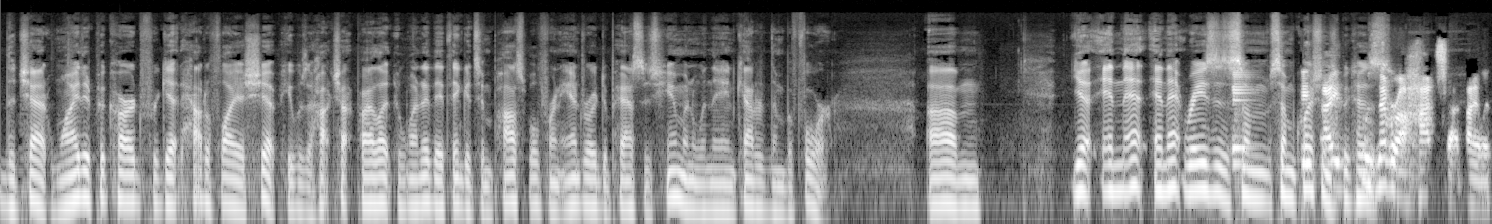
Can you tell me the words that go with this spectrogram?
the chat. Why did Picard forget how to fly a ship? He was a hotshot pilot, and why did they think it's impossible for an android to pass as human when they encountered them before? Um, yeah, and that and that raises some some questions I, because he was never a hotshot pilot.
